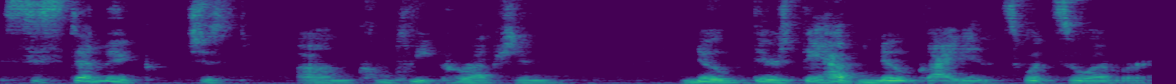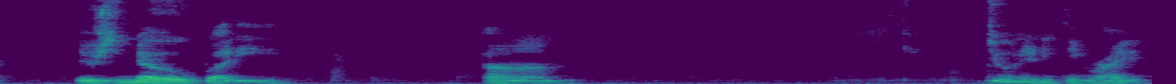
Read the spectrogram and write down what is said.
systemic, just um, complete corruption. No, there's they have no guidance whatsoever. There's nobody um, doing anything right.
